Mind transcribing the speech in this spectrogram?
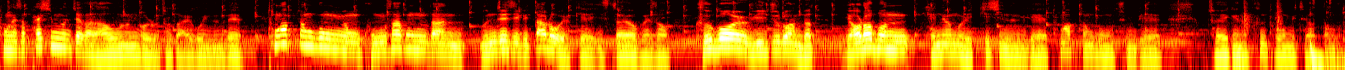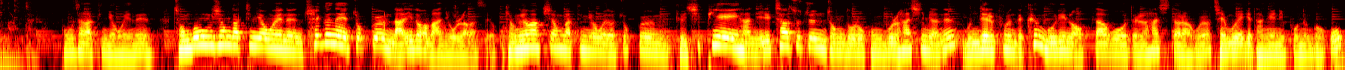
총해서 80문제가 나오는 걸로 저도 알고 있는데 통합전공용 공사공단 문제집이 따로 이렇게 있어요. 그래서 그걸 위주로 한 몇 여러 번 개념을 익히시는 게 통합전공 준비에 저에게는 큰 도움이 되었던 것 같아요. 공사 같은 경우에는 전공 시험 같은 경우에는 최근에 조금 난이도가 많이 올라갔어요. 경영학 시험 같은 경우에도 조금 그 CPA 한 1차 수준 정도로 공부를 하시면은 문제를 푸는데 큰 무리는 없다고들 하시더라고요. 재무에게 당연히 보는 거고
